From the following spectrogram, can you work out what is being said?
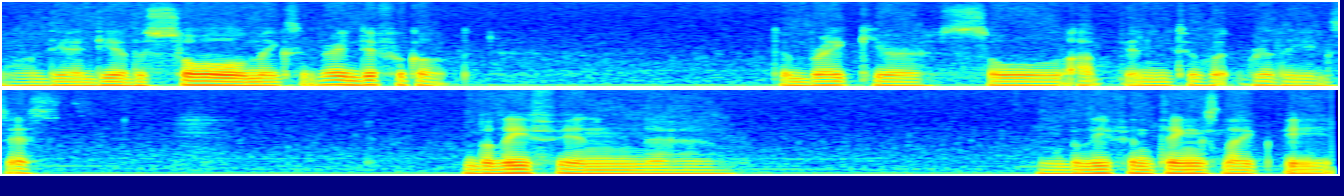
Well, the idea of a soul makes it very difficult to break your soul up into what really exists. Belief in uh, belief in things like the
